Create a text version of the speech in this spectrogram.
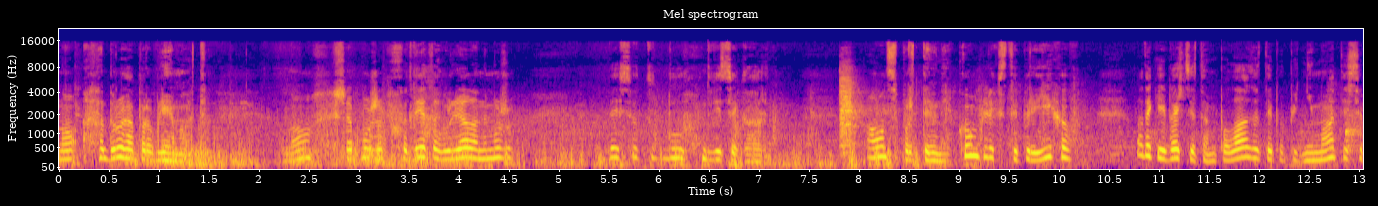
Ну, друга проблема. Ну, ще б може ходити, гуляла, не можу. Десь от тут був, дивіться, як гарно. А он спортивний комплекс, ти приїхав. Отакий, бачите, там полазити, попідніматися,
